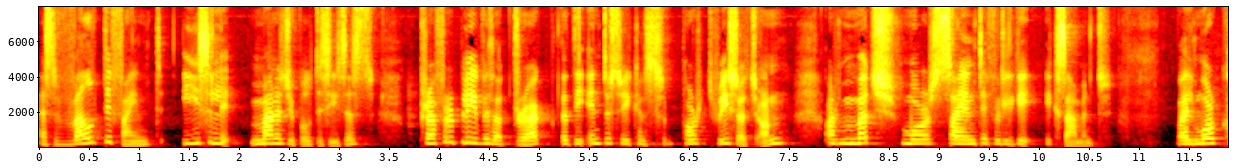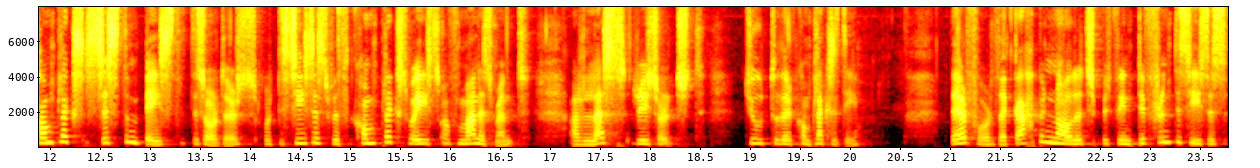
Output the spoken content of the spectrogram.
as well defined, easily manageable diseases, preferably with a drug that the industry can support research on, are much more scientifically examined. While more complex system based disorders or diseases with complex ways of management are less researched due to their complexity. Therefore, the gap in knowledge between different diseases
